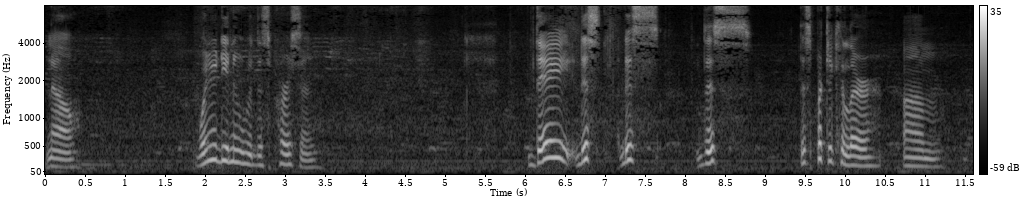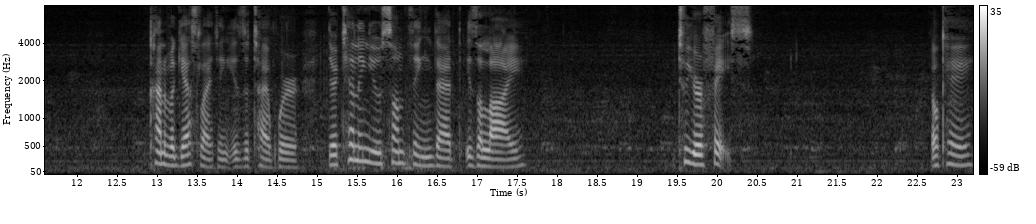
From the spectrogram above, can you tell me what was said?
Now, when you're dealing with this person they this this this this particular um, kind of a gaslighting is a type where they're telling you something that is a lie to your face. Okay?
